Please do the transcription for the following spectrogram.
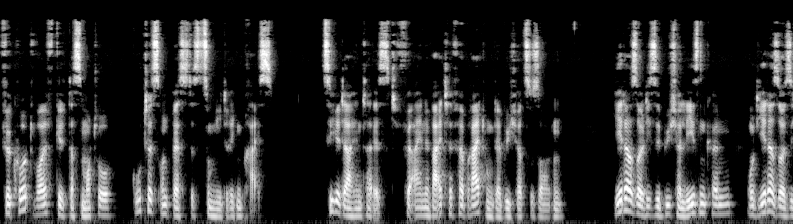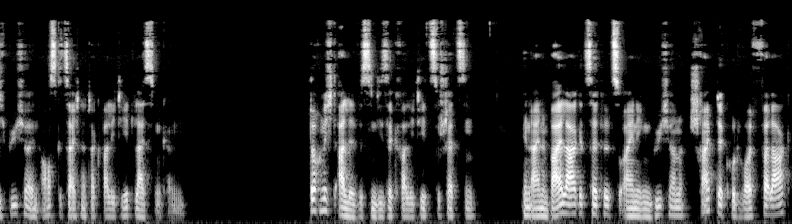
Für Kurt Wolf gilt das Motto Gutes und Bestes zum niedrigen Preis. Ziel dahinter ist, für eine weite Verbreitung der Bücher zu sorgen. Jeder soll diese Bücher lesen können und jeder soll sich Bücher in ausgezeichneter Qualität leisten können. Doch nicht alle wissen diese Qualität zu schätzen. In einem Beilagezettel zu einigen Büchern schreibt der Kurt Wolf Verlag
